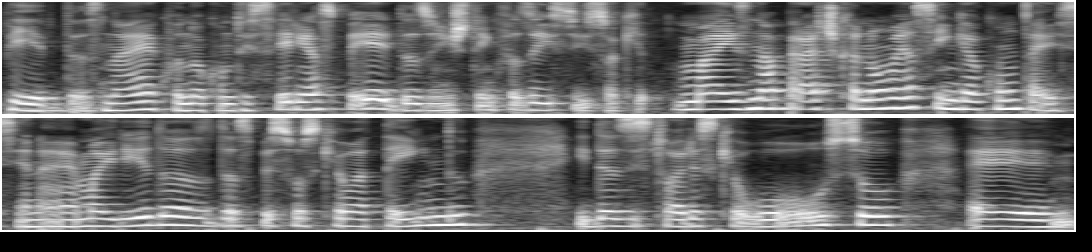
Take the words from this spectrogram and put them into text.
perdas, né? Quando acontecerem as perdas, a gente tem que fazer isso, isso, aquilo. Mas na prática não é assim que acontece, né? A maioria das, das pessoas que eu atendo e das histórias que eu ouço, é,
